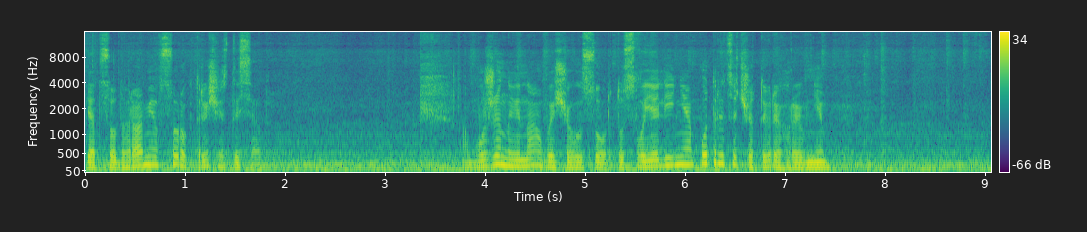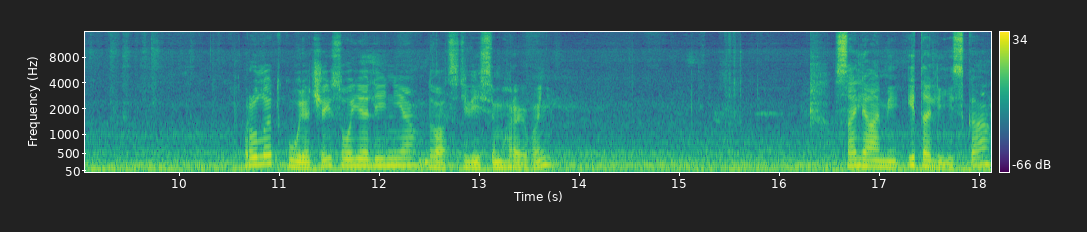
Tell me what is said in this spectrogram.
500 грамів 43,60. Буженина вищого сорту своя лінія по 34 гривні. Рулет курячий своя лінія 28 гривень. Салямі італійська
